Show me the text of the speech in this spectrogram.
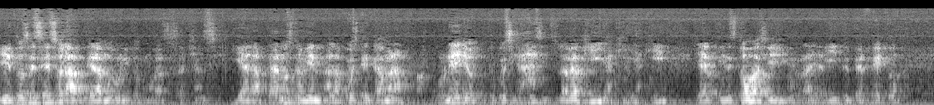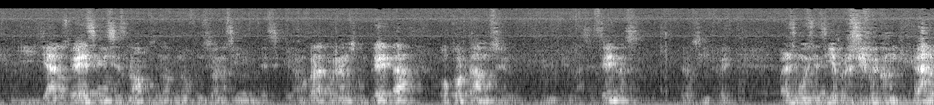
Y entonces eso era, era muy bonito, como darse esa chance. Y adaptarnos también a la puesta en cámara con ellos. Tú puedes decir, ah, sí, la veo aquí, aquí, aquí, ya lo tienes todo así rayadito y perfecto. Y ya los ves y dices, no, pues no, no funciona así. Es que a lo mejor la corremos completa o cortamos en- en las escenas. Pero sí fue, parece muy sencillo, pero sí fue complicado.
